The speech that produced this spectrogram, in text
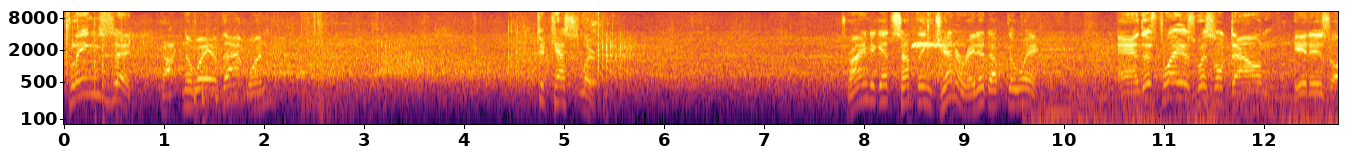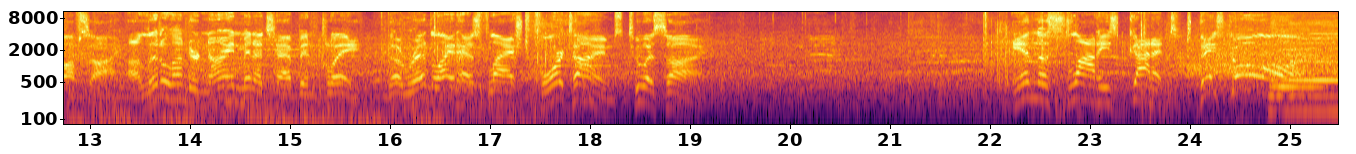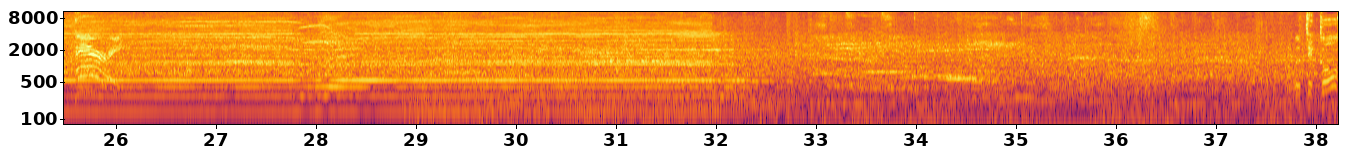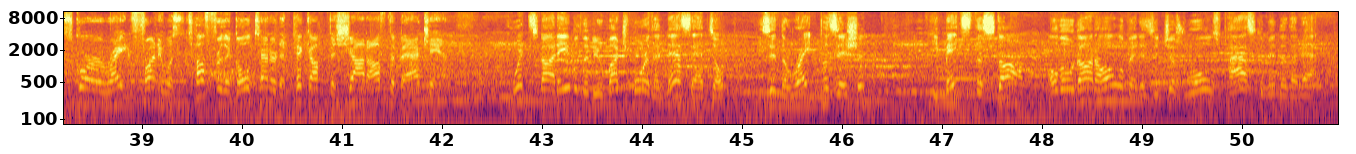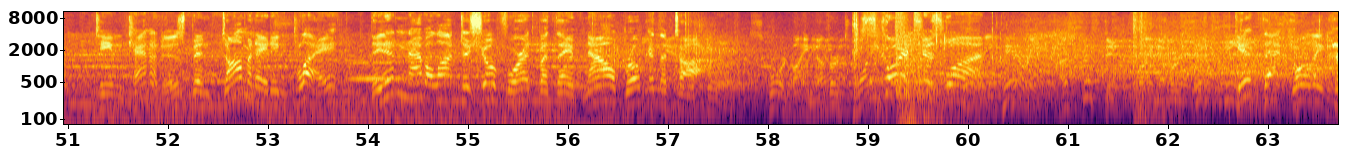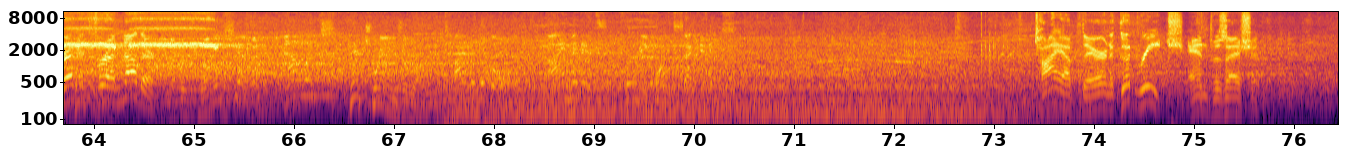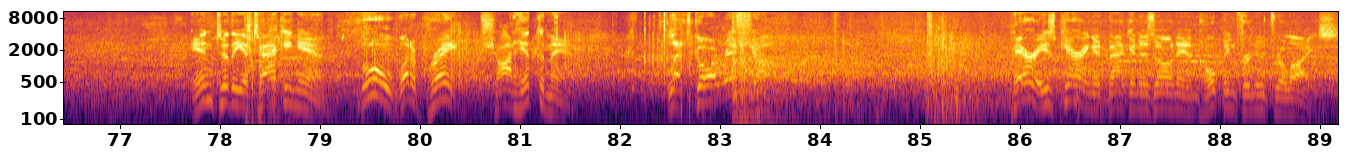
flings it. Got in the way of that one. To Kesler. Trying to get something generated up the wing. And this play is whistled down. It is offside. A little under nine minutes have been played. The red light has flashed four times to a side. In the slot, he's got it. They score! Perry. The goal scorer right in front, it was tough for the goaltender to pick up the shot off the backhand. Witt's not able to do much more than this, Edzo. He's in the right position. He makes the stop, although not all of it as it just rolls past him into the net. Team Canada's been dominating play. They didn't have a lot to show for it, but they've now broken the tie. Scored by number 20. Scorches one. Assisted by number 16. Give that goalie credit for another. Number 27, Alex Pietrangelo. Time of the goal, 9 minutes, 31 seconds. Tie up there and a good reach and possession. Into the attacking end. Ooh, what a break. Shot hit the man. Let's go, Arisha. Perry's carrying it back in his own end, hoping for neutral ice.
